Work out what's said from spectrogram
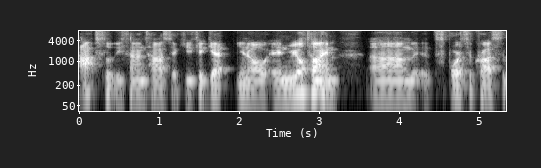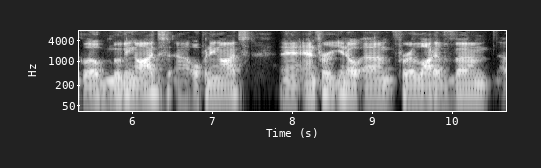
absolutely fantastic. You could get you know in real time um, sports across the globe, moving odds, uh, opening odds and for you know um, for a lot of um, a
